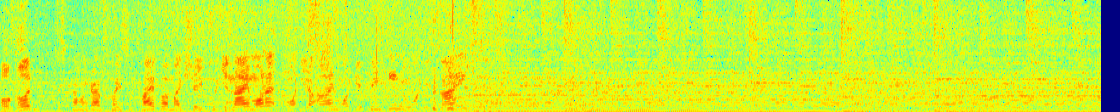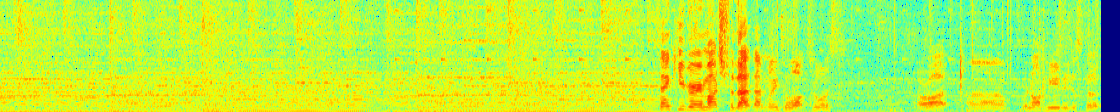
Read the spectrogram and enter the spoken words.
All good? Just come and grab a piece of paper. Make sure you put your name on it. I want you to own what you're thinking and what you're saying. Thank you very much for that. That means a lot to us. All right, uh, we're not here to just to,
